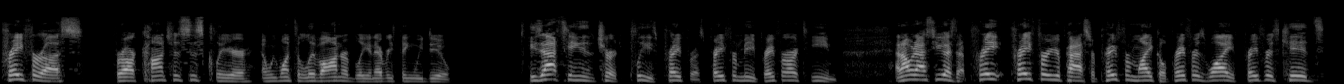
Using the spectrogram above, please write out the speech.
"Pray for us, for our conscience is clear, and we want to live honorably in everything we do." He's asking the church, please pray for us, pray for me, pray for our team. And I would ask you guys that pray, pray for your pastor, pray for Michael, pray for his wife, pray for his kids,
